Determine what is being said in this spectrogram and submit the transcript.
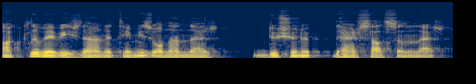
aklı ve vicdanı temiz olanlar düşünüp ders alsınlar.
